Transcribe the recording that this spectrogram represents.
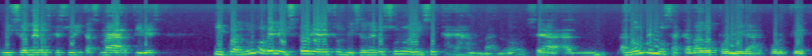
misioneros jesuitas mártires, y cuando uno ve la historia de estos misioneros, uno dice, caramba, ¿no? O sea, ¿a, dónde hemos acabado por llegar? Porque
